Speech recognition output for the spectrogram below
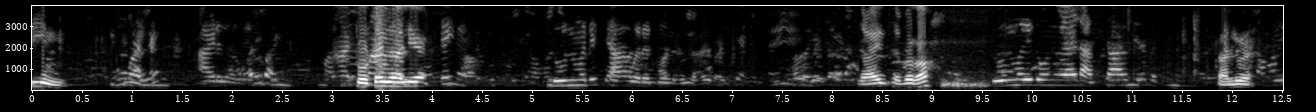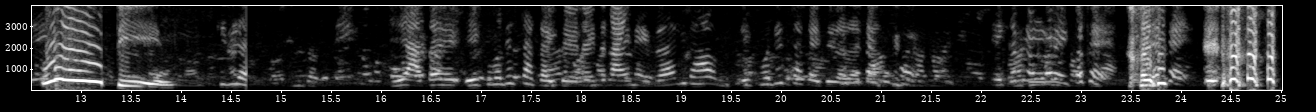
तीन. टोटल झाली? दोन मध्ये परत दोन. हे बघा. दोन मध्ये दोन वेळा टाक. चालू आहे. तीन. किती झाले? हे आता एक मध्येच टाकायचंय नाही तर काय नाही. थांब एक मध्येच टाकायचे दादा एकच नंबर एकच आहे. एकच आहे.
